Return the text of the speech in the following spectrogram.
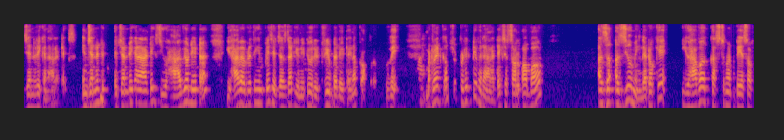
generic analytics. In generic generic analytics you have your data you have everything in place it's just that you need to retrieve the data in a proper way. Right. but when it comes to predictive analytics it's all about assu- assuming that okay you have a customer base of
